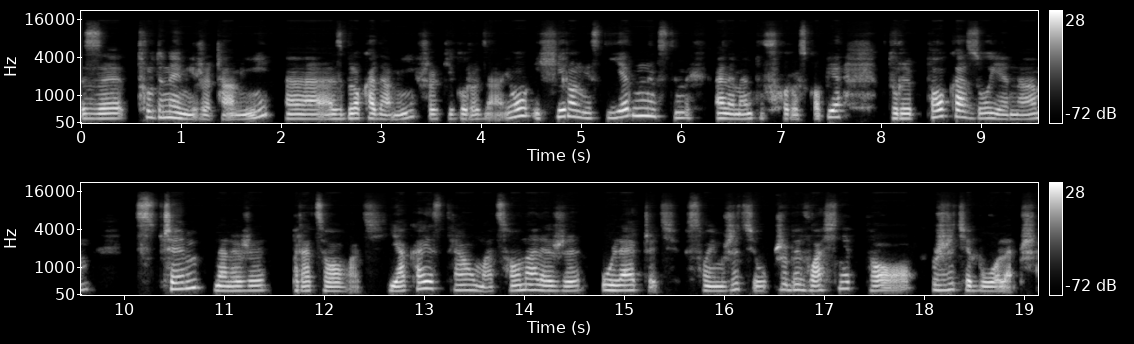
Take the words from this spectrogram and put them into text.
z trudnymi rzeczami, e, z blokadami wszelkiego rodzaju, i Chiron jest jednym z tych elementów w horoskopie, który pokazuje nam, z czym należy pracować, jaka jest trauma, co należy uleczyć w swoim życiu, żeby właśnie to życie było lepsze.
